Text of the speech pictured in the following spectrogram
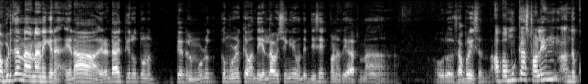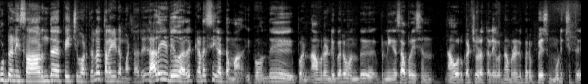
அப்படி தான் நான் நினைக்கிறேன். ஏன்னா ரெண்டாயிரத்தி இருபத்தொன்று தேர்தல் முழுக்க முழுக்க வந்து எல்லா விஷயங்களையும் வந்து டிசைட் பண்ணது யாருன்னா ஒரு சபரீசன் தான். அப்போ மு க ஸ்டாலின் அந்த கூட்டணி சார்ந்த பேச்சுவார்த்தையில் தலையிட மாட்டார்? தலையிடுவார். கடைசி கட்டமாக இப்போ வந்து இப்போ நாம் ரெண்டு பேரும் வந்து இப்போ நீங்கள் சபரீசன் நான் ஒரு கட்சியோட தலைவர் நம்ம ரெண்டு பேரும் பேசி முடிச்சுட்டு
